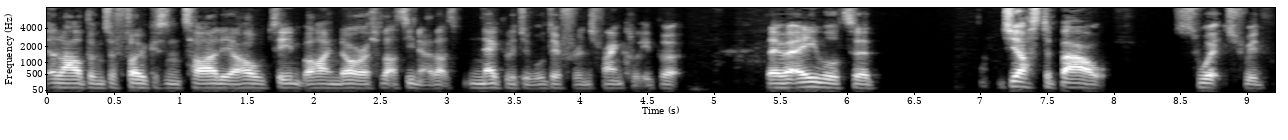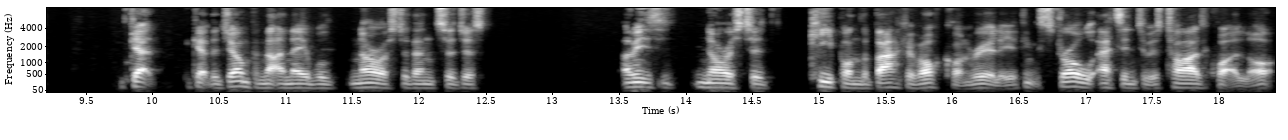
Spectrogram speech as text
allowed them to focus entirely a whole team behind Norris. But that's you know that's negligible difference, frankly. But they were able to just about switch with get get the jump, and that enabled Norris to then to just. I mean, Norris to keep on the back of Ocon. Really, I think Stroll ate into his tires quite a lot,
